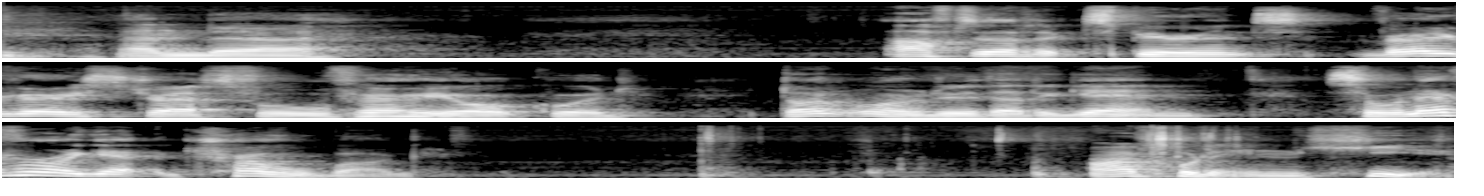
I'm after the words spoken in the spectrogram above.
and uh, after that experience, very, very stressful, very awkward. Don't want to do that again. So whenever I get a travel bug, I put it in here.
